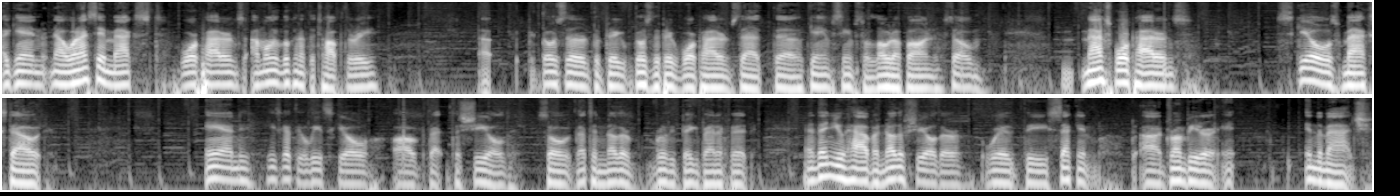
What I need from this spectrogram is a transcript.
again, now when I say maxed war patterns, I'm only looking at the top three. Uh, those are the big those are the big war patterns that the game seems to load up on. So max war patterns, skills maxed out, and he's got the elite skill of that the shield. So that's another really big benefit. And then you have another shielder with the second uh, drum beater in, in the match.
